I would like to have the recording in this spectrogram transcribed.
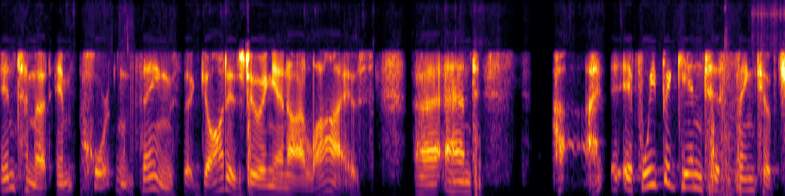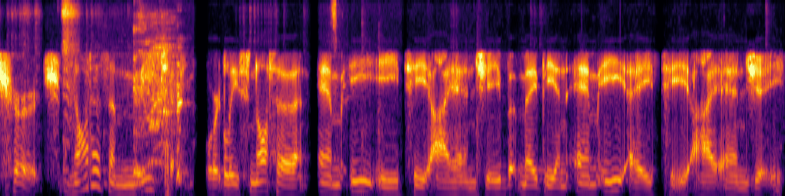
intimate, important things that God is doing in our lives. Uh, and if we begin to think of church not as a meeting, or at least not an M E E T I N G, but maybe an M E A T I N G,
